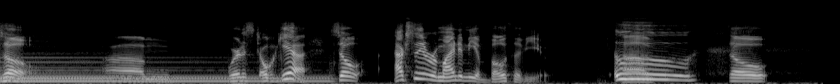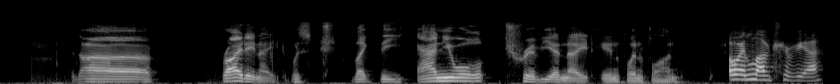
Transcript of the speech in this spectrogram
So, um, where to start? Oh, yeah. So, actually, it reminded me of both of you. Ooh. So, uh, Friday night was tr- like the annual trivia night in Flin Flon. oh, I love trivia.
